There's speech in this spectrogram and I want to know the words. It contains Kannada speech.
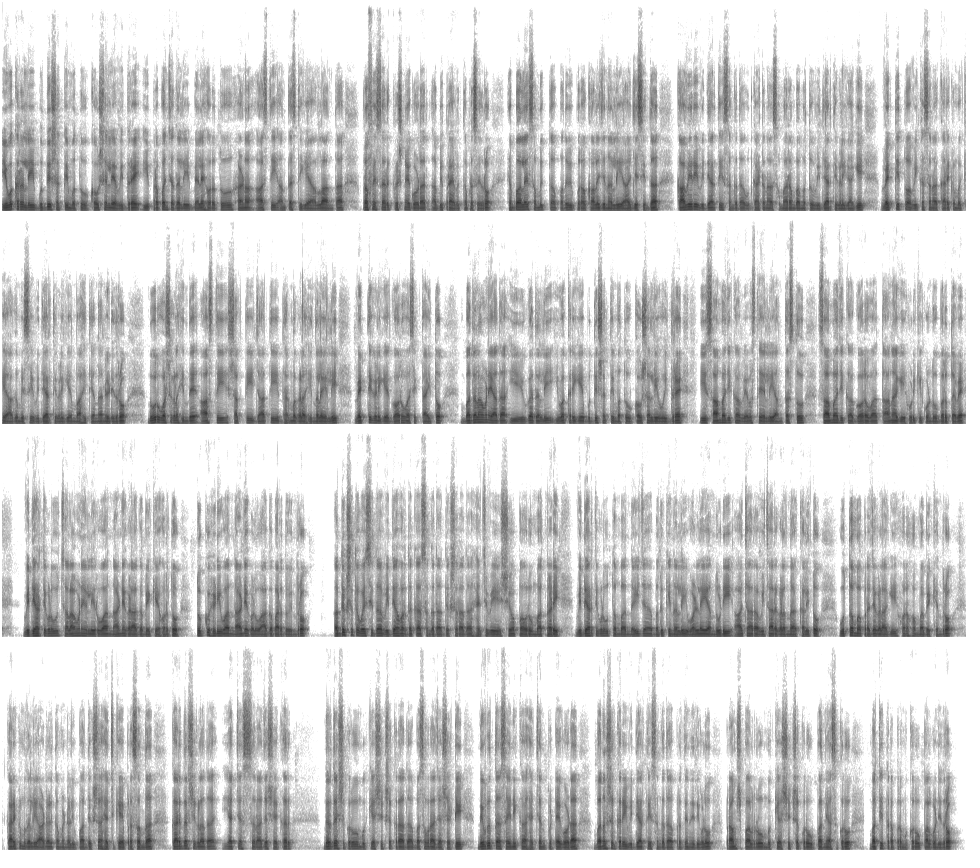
ಯುವಕರಲ್ಲಿ ಬುದ್ಧಿಶಕ್ತಿ ಮತ್ತು ಕೌಶಲ್ಯವಿದ್ರೆ ಈ ಪ್ರಪಂಚದಲ್ಲಿ ಬೆಲೆ ಹೊರತು ಹಣ, ಆಸ್ತಿ, ಅಂತಸ್ತಿಗೆ ಅಲ್ಲ ಅಂತ ಪ್ರೊಫೆಸರ್ ಕೃಷ್ಣೇಗೌಡರ್ ಅಭಿಪ್ರಾಯ ವ್ಯಕ್ತಪಡಿಸಿದರು. ಹೆಬ್ಬಾಲೆ ಸಂಯುಕ್ತ ಪದವಿ ಪೂರ್ವ ಕಾಲೇಜಿನಲ್ಲಿ ಆಯೋಜಿಸಿದ್ದ ಕಾವೇರಿ ವಿದ್ಯಾರ್ಥಿ ಸಂಘದ ಉದ್ಘಾಟನಾ ಸಮಾರಂಭ ಮತ್ತು ವಿದ್ಯಾರ್ಥಿಗಳಿಗಾಗಿ ವ್ಯಕ್ತಿತ್ವ ವಿಕಸನ ಕಾರ್ಯಕ್ರಮಕ್ಕೆ ಆಗಮಿಸಿ ವಿದ್ಯಾರ್ಥಿಗಳಿಗೆ ಮಾಹಿತಿಯನ್ನು ನೀಡಿದರು. ನೂರು ವರ್ಷಗಳ ಹಿಂದೆ ಆಸ್ತಿ, ಶಕ್ತಿ, ಜಾತಿ, ಧರ್ಮಗಳ ಹಿನ್ನೆಲೆಯಲ್ಲಿ ವ್ಯಕ್ತಿಗಳಿಗೆ ಗೌರವ ಸಿಗ್ತಾ ಇತ್ತು. ಬದಲಾವಣೆಯಾದ ಈ ಯುಗದಲ್ಲಿ ಯುವಕರಿಗೆ ಬುದ್ಧಿಶಕ್ತಿ ಮತ್ತು ಕೌಶಲ್ಯವು ಇದ್ದರೆ ಈ ಸಾಮಾಜಿಕ ವ್ಯವಸ್ಥೆಯಲ್ಲಿ ಅಂತಸ್ತು, ಸಾಮಾಜಿಕ ಗೌರವ ತಾನಾಗಿ ಹುಡುಕಿಕೊಂಡು ಬರುತ್ತವೆ. ವಿದ್ಯಾರ್ಥಿಗಳು ಚಲಾವಣೆಯಲ್ಲಿರುವ ನಾಣ್ಯಗಳಾಗಬೇಕೇ ಹೊರತು ತುಕ್ಕು ಹಿಡಿಯುವ ನಾಣ್ಯಗಳು ಆಗಬಾರದು ಎಂದರು. ಅಧ್ಯಕ್ಷತೆ ವಹಿಸಿದ್ದ ವಿದ್ಯಾವರ್ಧಕ ಸಂಘದ ಅಧ್ಯಕ್ಷರಾದ ಎಚ್ ವಿ ಶಿವಪ್ಪ ಅವರು ಮಾತನಾಡಿ, ವಿದ್ಯಾರ್ಥಿಗಳು ತಮ್ಮ ನೈಜ ಬದುಕಿನಲ್ಲಿ ಒಳ್ಳೆಯ ನುಡಿ, ಆಚಾರ ವಿಚಾರಗಳನ್ನು ಕಲಿತು ಉತ್ತಮ ಪ್ರಜೆಗಳಾಗಿ ಹೊರಹೊಮ್ಮಬೇಕೆಂದರು. ಕಾರ್ಯಕ್ರಮದಲ್ಲಿ ಆಡಳಿತ ಮಂಡಳಿ ಉಪಾಧ್ಯಕ್ಷ ಎಚ್ ಕೆ ಪ್ರಸನ್ನ, ಕಾರ್ಯದರ್ಶಿಗಳಾದ ಎಚ್ ಎಸ್ ರಾಜಶೇಖರ್, ನಿರ್ದೇಶಕರು, ಮುಖ್ಯ ಶಿಕ್ಷಕರಾದ ಬಸವರಾಜ ಶೆಟ್ಟಿ, ನಿವೃತ್ತ ಸೈನಿಕ ಎಚ್ ಎನ್ ಪುಟ್ಟೇಗೌಡ, ಬನಶಂಕರಿ ವಿದ್ಯಾರ್ಥಿ ಸಂಘದ ಪ್ರತಿನಿಧಿಗಳು, ಪ್ರಾಂಶುಪಾಲರು, ಮುಖ್ಯ ಶಿಕ್ಷಕರು, ಉಪನ್ಯಾಸಕರು ಮತ್ತಿತರ ಪ್ರಮುಖರು ಪಾಲ್ಗೊಂಡಿದ್ದರು.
